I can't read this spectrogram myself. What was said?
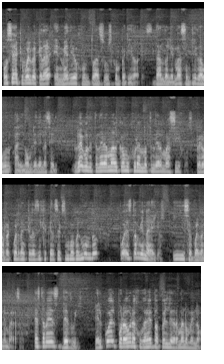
O sea que vuelve a quedar en medio junto a sus competidores, dándole más sentido aún al nombre de la serie. Luego de tener a Malcolm, juran no tener más hijos, pero recuerdan que les dije que el sexo mueve el mundo, pues también a ellos, y se vuelven a embarazar. Esta vez de Dewey, el cual por ahora jugará el papel del hermano menor.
